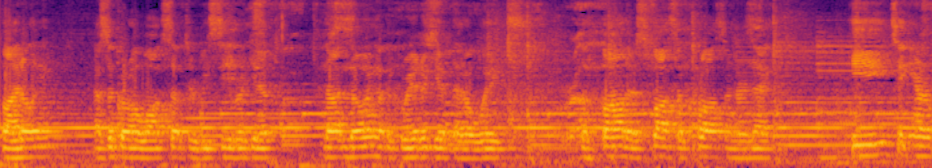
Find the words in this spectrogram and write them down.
Finally, as the girl walks up to receive her gift, not knowing of the greater gift that awaits, the father spots a cross on her neck. He, taking her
